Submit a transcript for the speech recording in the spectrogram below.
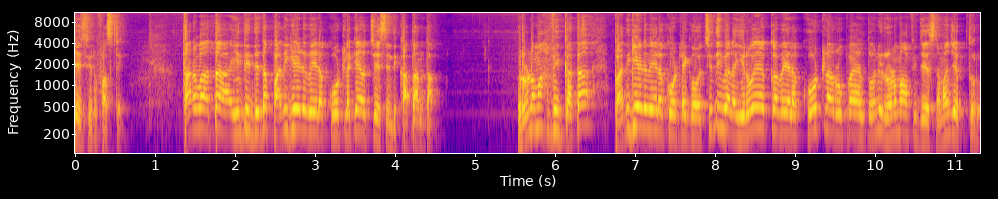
చేసిరు ఫస్ట్. తర్వాత ఇంత ఇంత పదిహేడు వేల కోట్లకే వచ్చేసింది కథ అంతా. రుణమాఫీ కథ పదిహేడు వేల కోట్లకి వచ్చింది. ఇవాళ ఇరవై ఒక్క వేల కోట్ల రూపాయలతోని రుణమాఫీ చేసినామని చెప్తారు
